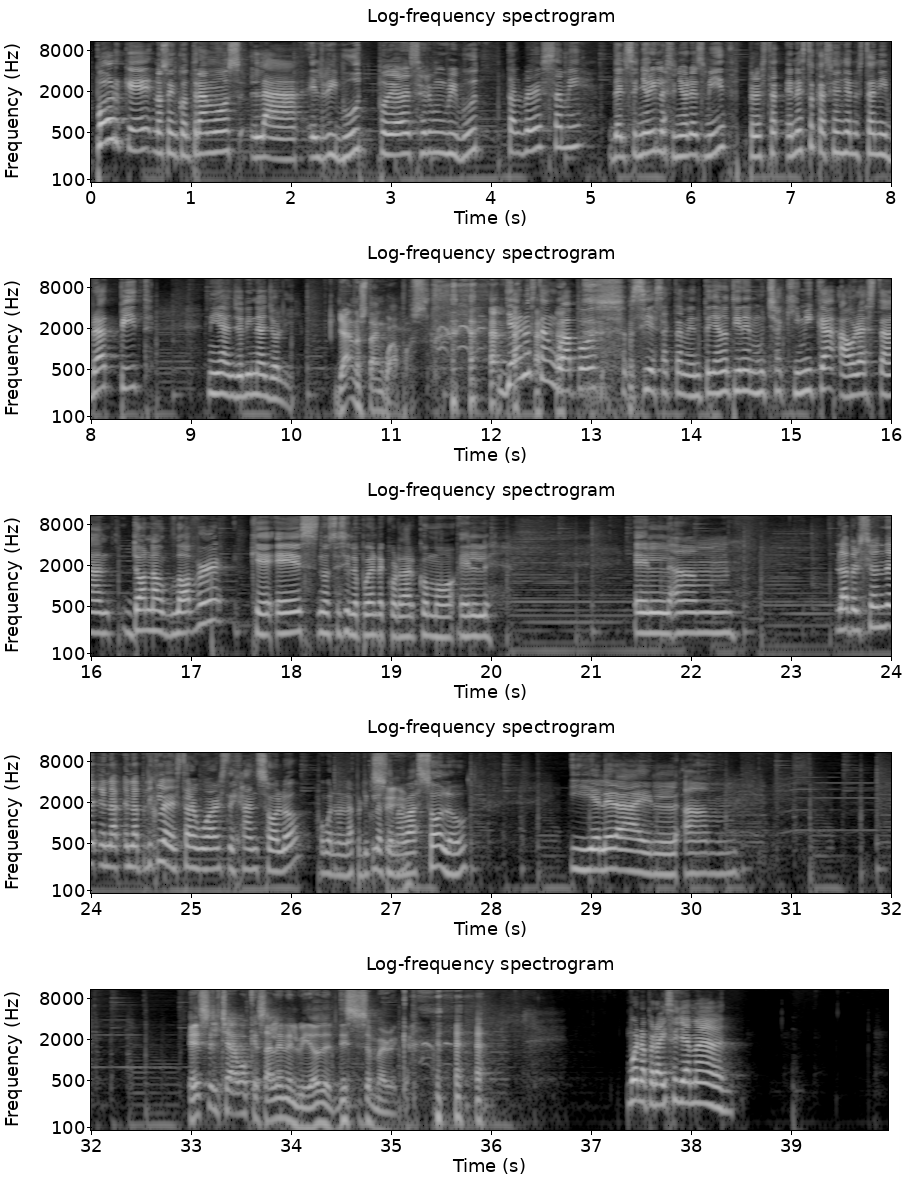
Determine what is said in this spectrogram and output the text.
Porque nos encontramos el reboot, podría ser un reboot tal vez, Sammy, del señor y la señora Smith. Pero en esta ocasión ya no está ni Brad Pitt ni Angelina Jolie. Ya no están guapos. Ya no están guapos, sí, exactamente, ya no tienen mucha química. Ahora están Donald Glover, que es, no sé si lo pueden recordar como el. el um, la versión de. En la, en la película de Star Wars de Han Solo, o bueno, la película se llamaba Solo, y él era el. um, es el chavo que sale en el video de This is America. Bueno, pero ahí se llama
